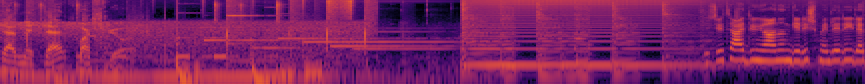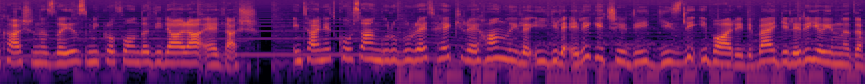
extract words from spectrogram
internetler başlıyor. Dijital dünyanın gelişmeleriyle karşınızdayız. Mikrofonda Dilara Eldaş. İnternet korsan grubu Red Hack, Reyhanlı ile ilgili ele geçirdiği gizli ibareli belgeleri yayınladı.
